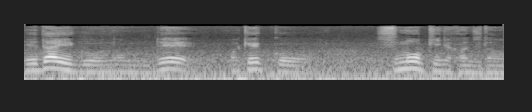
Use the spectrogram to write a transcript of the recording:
レダイグを飲んで、まあ、結構スモーキーな感じだな。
